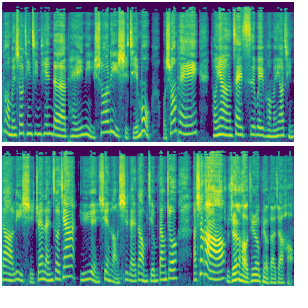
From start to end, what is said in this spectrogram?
迎朋友们收听今天的《陪你说历史》节目，我是汪培。同样再次为朋友们邀请到历史专栏作家于远炫老师来到我们节目当中。老师好，主持人好，听众朋友大家好。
